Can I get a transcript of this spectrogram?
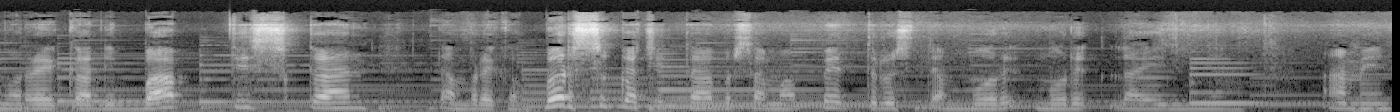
Mereka dibaptiskan dan mereka bersuka cita bersama Petrus dan murid-murid lainnya. Amin.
